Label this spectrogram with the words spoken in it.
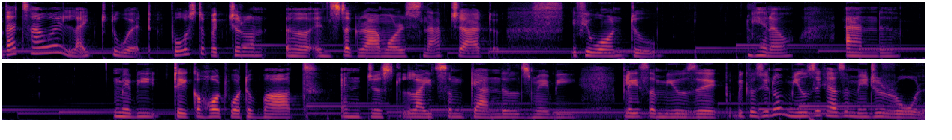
That's how I like to do it. Post a picture on uh, Instagram or Snapchat if you want to, you know, and. Uh, maybe take a hot water bath and just light some candles maybe play some music. Because you know music has a major role.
